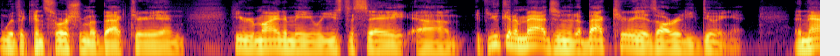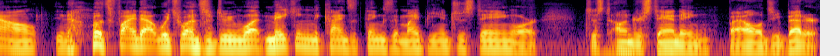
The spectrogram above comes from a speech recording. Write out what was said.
with a consortium of bacteria, and he reminded me we used to say um, if you can imagine it, a bacteria is already doing it. And now, you know, let's find out which ones are doing what, making the kinds of things that might be interesting or just understanding biology better.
